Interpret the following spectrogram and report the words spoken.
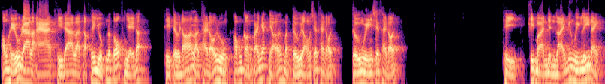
Ổng hiểu ra là à thì ra là tập thể dục nó tốt như vậy đó thì từ đó là thay đổi luôn. Không cần phải nhắc nhở mà tự động sẽ thay đổi tự nguyện sẽ thay đổi. Thì khi mà nhìn lại cái nguyên lý này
